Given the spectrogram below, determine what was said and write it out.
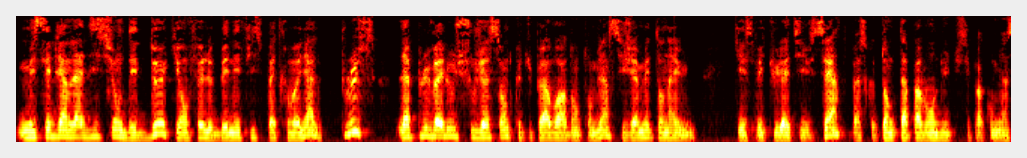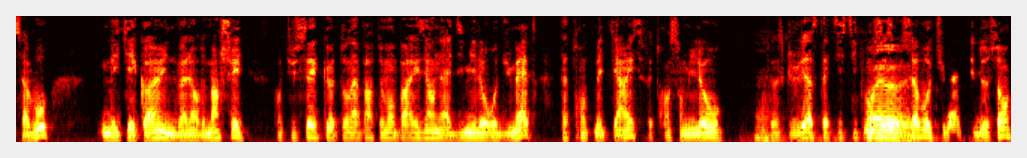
Mais c'est bien l'addition des deux qui en fait le bénéfice patrimonial, plus la plus-value sous-jacente que tu peux avoir dans ton bien si jamais tu en as une, qui est spéculative, certes, parce que tant que t'as pas vendu, tu sais pas combien ça vaut, mais qui est quand même une valeur de marché. Quand tu sais que ton appartement parisien, on est à 10 000 euros du mètre, tu as 30 mètres carrés, ça fait 300 000 euros. Ouais. Tu vois ce que je veux dire? Statistiquement, Ouais, c'est ce que ça vaut. Tu l'as acheté 200,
